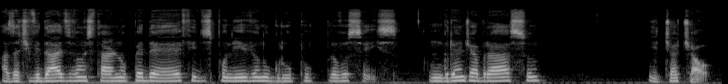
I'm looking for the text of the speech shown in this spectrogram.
As atividades vão estar no PDF disponível no grupo para vocês. Um grande abraço e tchau, tchau.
